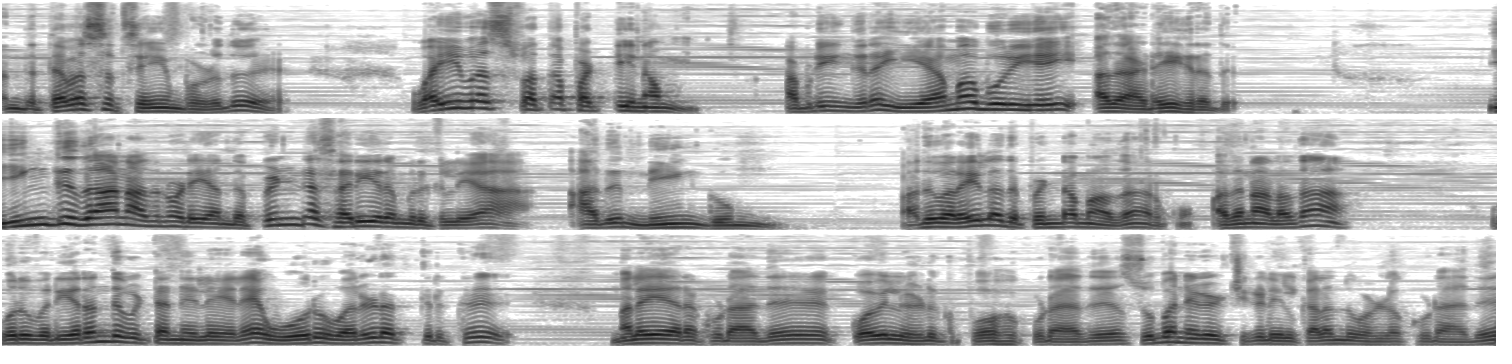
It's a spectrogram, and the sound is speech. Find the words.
அந்த தெவச செய்யும் பொழுது வைவஸ்வத பட்டினம் அப்படிங்கிற யமபுரியை அது அடைகிறது. இங்கு தான் அதனுடைய அந்த பிண்ட சரீரம் இருக்கு இல்லையா? அது நீங்கும். அதுவரையில் அது பிண்டமாக தான் இருக்கும். அதனால தான் ஒருவர் இறந்து விட்ட நிலையிலே ஒரு வருடத்திற்கு மலையேறக்கூடாது கோவில்களுக்கு போகக்கூடாது சுப நிகழ்ச்சிகளில் கலந்து கொள்ளக்கூடாது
